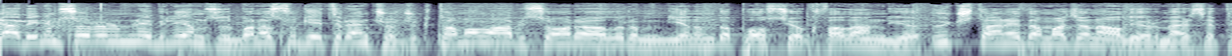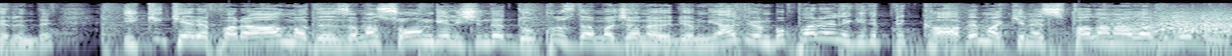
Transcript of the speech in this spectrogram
Ya benim sorunum ne biliyor musunuz? Bana su getiren çocuk tamam abi sonra alırım yanımda post yok falan diyor. Üç tane damacana alıyorum her seferinde. İki kere para almadığı zaman son gelişinde dokuz damacana ödüyorum. Ya diyorum bu parayla gidip bir kahve makinesi falan alabiliyor muyum?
